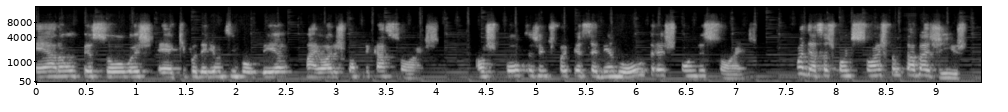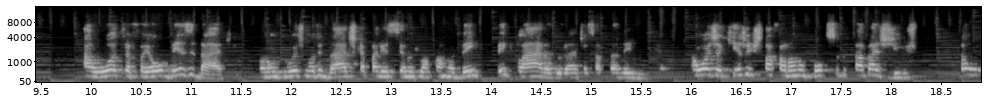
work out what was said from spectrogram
eram pessoas é, que poderiam desenvolver maiores complicações. Aos poucos, a gente foi percebendo outras condições. Uma dessas condições foi o tabagismo. A outra foi a obesidade. Foram duas novidades que apareceram de uma forma bem, bem clara durante essa pandemia. Então, hoje aqui a gente está falando um pouco sobre o tabagismo. Então,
